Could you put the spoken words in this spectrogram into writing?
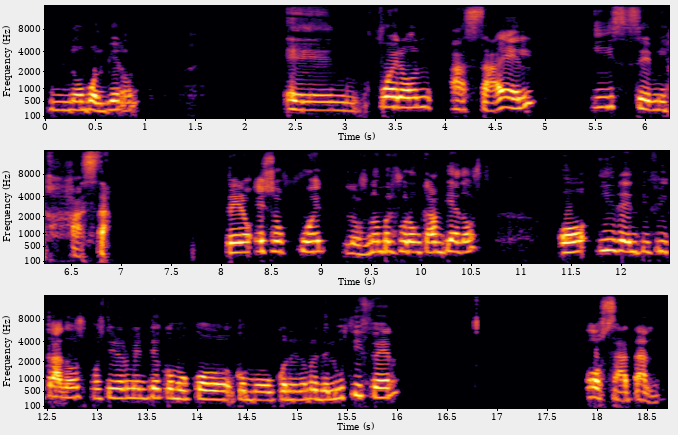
no volvieron, eh, fueron Asael y Semihasa. Pero eso fue, los nombres fueron cambiados o identificados posteriormente como, como con el nombre de Lucifer o Satán.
